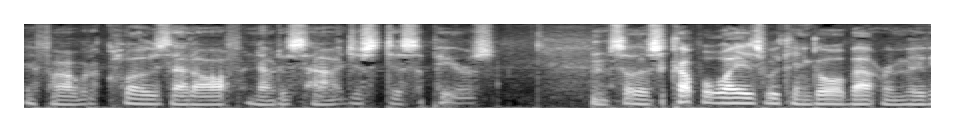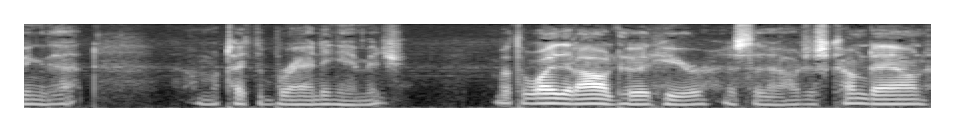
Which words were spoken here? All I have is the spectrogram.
If I were to close that off, notice how it just disappears. So there's a couple ways we can go about removing that. I'm going to take the branding image. But the way that I'll do it here is that I'll just come down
